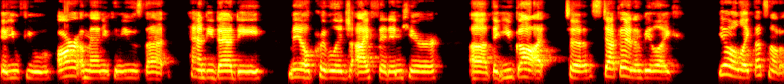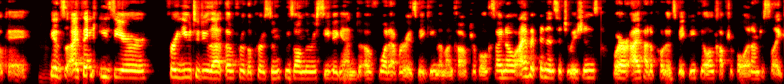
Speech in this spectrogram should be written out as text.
if you, if you are a man, you can use that handy dandy male privilege I fit in here uh, that you got to step in and be like, yo, like that's not okay. It's I think easier for you to do that than for the person who's on the receiving end of whatever is making them uncomfortable. Because I know I've been in situations where I've had opponents make me feel uncomfortable, and I'm just like,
